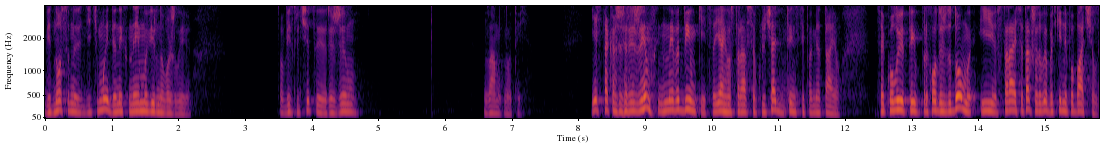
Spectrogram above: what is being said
Відносини з дітьми для них неймовірно важливі. То відключити режим замкнутий. Є також режим невидимки. Це я його старався включати в дитинстві, пам'ятаю. Це коли ти приходиш додому і стараєшся так, щоб тебе батьки не побачили.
